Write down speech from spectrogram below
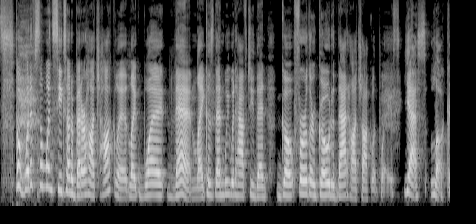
But what if someone seeks out a better hot chocolate? Like, what then? Like, because then we would have to then go further, go to that hot chocolate place. Yes, look,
